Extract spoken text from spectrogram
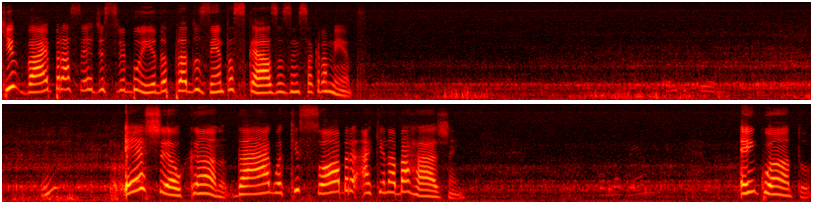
que vai para ser distribuída para 200 casas em Sacramento. Este é o cano da água que sobra aqui na barragem. Enquanto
